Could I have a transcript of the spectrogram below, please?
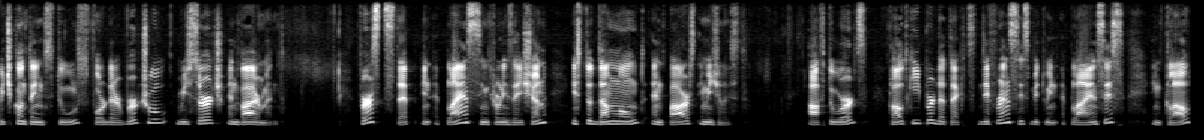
which contains tools for their virtual research environment. First step in appliance synchronization is to download and parse image list. Afterwards, CloudKeeper detects differences between appliances in cloud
